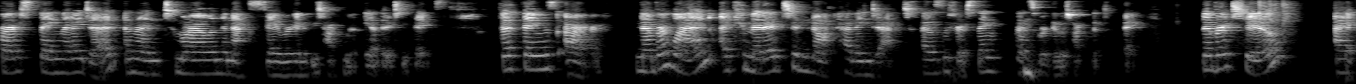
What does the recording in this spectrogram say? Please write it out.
first thing that I did. And then tomorrow and the next day, we're going to be talking about the other two things. The things are number one, I committed to not having debt. That was the first thing. That's mm-hmm. what we're going to talk about today. Number two, I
